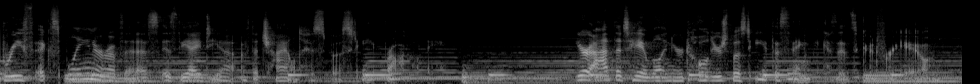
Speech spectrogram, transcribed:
brief explainer of this is the idea of the child who's supposed to eat broccoli. You're at the table and you're told you're supposed to eat this thing because it's good for you.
